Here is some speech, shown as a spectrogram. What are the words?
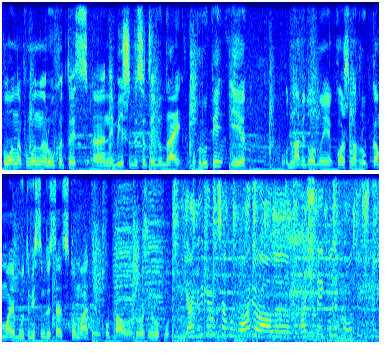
Колона повинна рухатись е, не більше 10 людей у групі, і одна від одної кожна групка має бути 80-100 метрів по правилах дорожнього руху. Я людям це говорю, але бачите, як вони хаотично.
